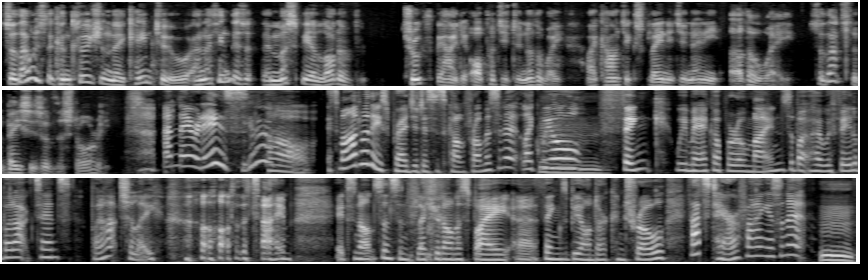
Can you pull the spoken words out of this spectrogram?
So that was the conclusion they came to, and I think there's a, there must be a lot of truth behind it. Or put it another way, I can't explain it in any other way. So that's the basis of the story. And there it is. Yeah. Oh, it's mad where these prejudices come from, isn't it? Like we all think we make up our own minds about how we feel about accents, but actually, a lot of the time, it's nonsense inflicted on us by uh, things beyond our control. That's terrifying, isn't it? Mm,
